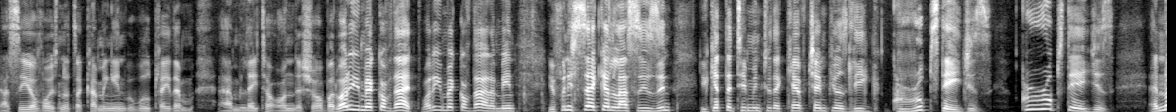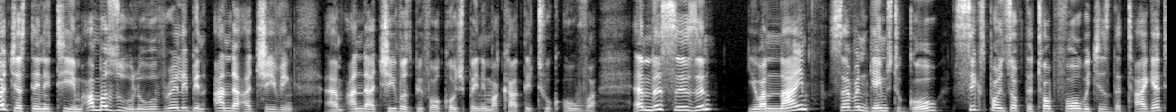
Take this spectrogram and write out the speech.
I see your voice notes are coming in. We will play them um, later on the show. But what do you make of that? What do you make of that? I mean, you finished second last season. You get the team into the CAF Champions League group stages. Group stages and not just any team. Amazulu have really been underachieving, um, underachievers before Coach Benni McCarthy took over. And this season, you are ninth, seven games to go, six points off the top four, which is the target.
